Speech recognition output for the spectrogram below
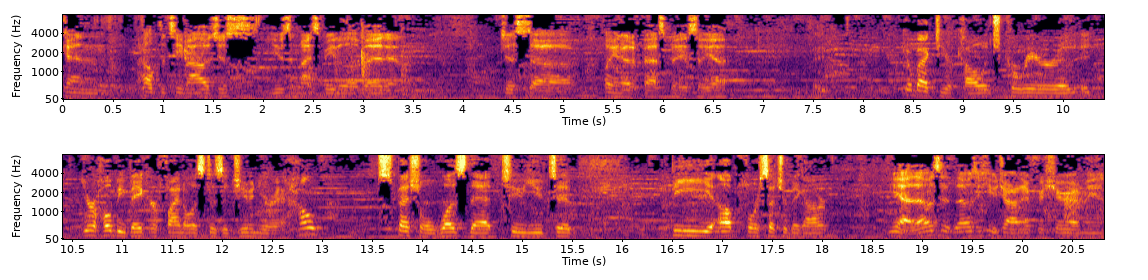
can help the team out, just using my speed a little bit and just uh, playing at a fast pace. So yeah go back to your college career. Uh, you're a Hobey Baker finalist as a junior. How special was that to you to be up for such a big honor? Yeah, that was a, that was a huge honor for sure. I mean,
